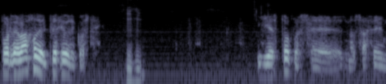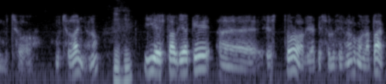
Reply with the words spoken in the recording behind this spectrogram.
por debajo del precio de coste. Y esto pues eh, nos hace mucho mucho daño, ¿no? Y esto habría que eh, esto habría que solucionarlo con la PAC.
